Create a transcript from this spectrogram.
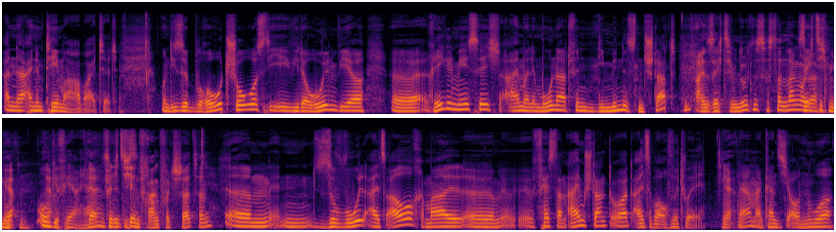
an einem Thema arbeitet. Und diese Brotshows, die wiederholen wir äh, regelmäßig. Einmal im Monat finden die mindestens statt. 61 Minuten ist das dann lang? 60 oder? Minuten, ja. ungefähr. Ja. ja. Findet hier in Frankfurt statt dann? Ähm, sowohl als auch, mal äh, fest an einem Standort, als aber auch virtuell. Ja. ja man kann sich auch nur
